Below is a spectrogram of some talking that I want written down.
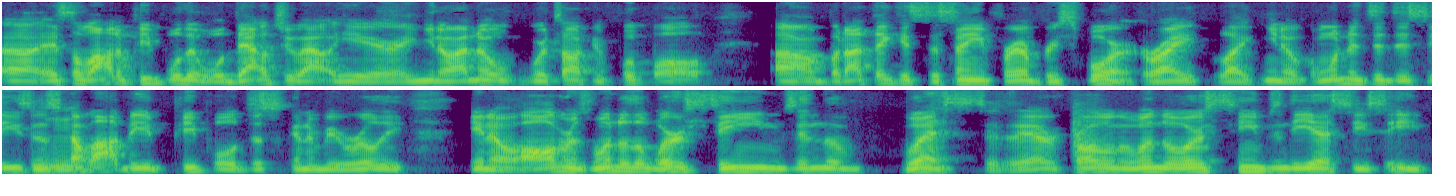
uh, it's a lot of people that will doubt you out here. And, you know, I know we're talking football, um, but I think it's the same for every sport, right? Like, you know, going into this season, Mhm. a lot of people just going to be really, you know, Auburn's one of the worst teams in the West. They're probably one of the worst teams in the SEC.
